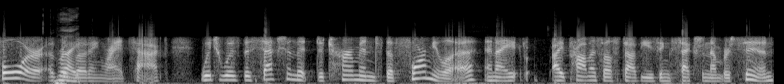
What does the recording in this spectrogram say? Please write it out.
4 of right. the Voting Rights Act, which was the section that determined the formula. And I, I promise I'll stop using section numbers soon.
